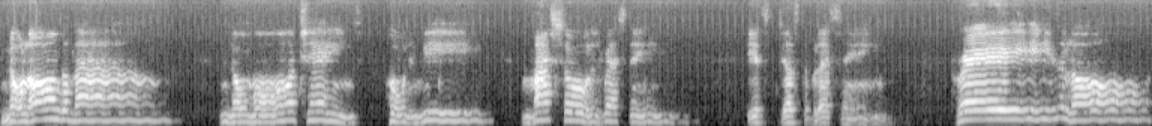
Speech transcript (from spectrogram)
No longer bound. No more chains holding me. My soul is resting. It's just a blessing. Praise the Lord.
